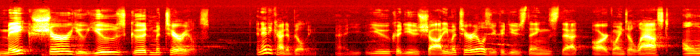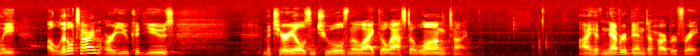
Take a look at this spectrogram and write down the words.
Make sure you use good materials in any kind of building. Uh, you could use shoddy materials, you could use things that are going to last only a little time, or you could use materials and tools and the like that will last a long time. I have never been to Harbor Freight.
